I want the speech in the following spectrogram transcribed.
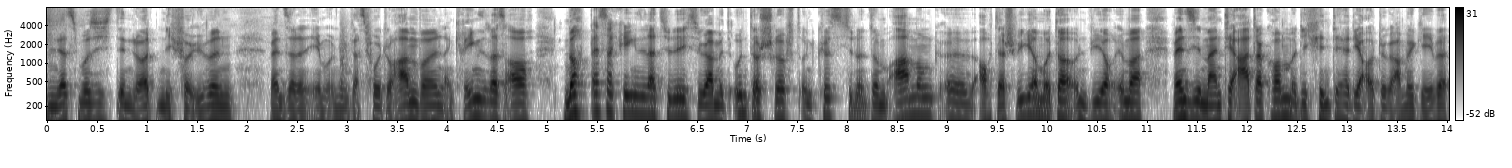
Und jetzt muss ich den Leuten nicht verübeln, wenn sie dann eben unbedingt das Foto haben wollen, dann kriegen sie das auch. Noch besser kriegen sie natürlich, sogar mit Unterschrift und Küsschen und Umarmung, äh, auch der Schwiegermutter und wie auch immer, wenn sie in mein Theater kommen und ich hinterher die Autogramme gebe,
